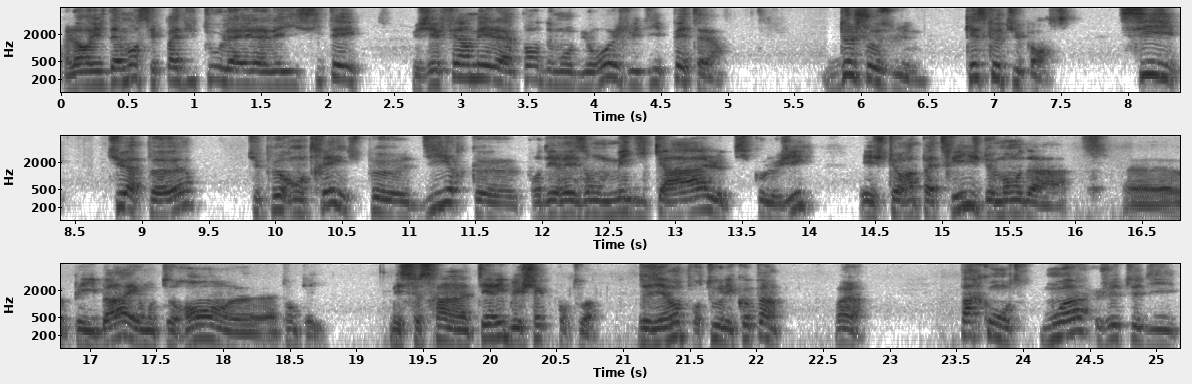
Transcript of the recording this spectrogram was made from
Alors évidemment, c'est pas du tout la, laïcité. Mais j'ai fermé la porte de mon bureau et je lui dis, Peter, deux choses l'une. Qu'est-ce que tu penses? Si tu as peur, tu peux rentrer. Je peux dire que pour des raisons médicales, psychologiques, et je te rapatrie, je demande à, euh, aux Pays-Bas et on te rend euh, à ton pays. Mais ce sera un terrible échec pour toi. Deuxièmement, pour tous les copains. Voilà. Par contre, moi, je te dis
